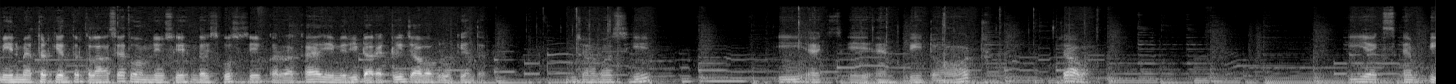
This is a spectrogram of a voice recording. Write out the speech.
main method के अंदर क्लास है तो हमने उसके अंदर इसको सेव कर रखा है। ये मेरी डायरेक्टरी जावा प्रो के अंदर। Java C E X A M P dot Java E X M P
